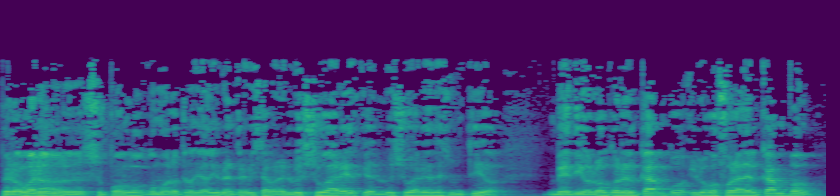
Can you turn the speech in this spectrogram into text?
Pero bueno, supongo, como el otro día di una entrevista con el Luis Suárez, que el Luis Suárez es un tío medio loco en el campo y luego fuera del campo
